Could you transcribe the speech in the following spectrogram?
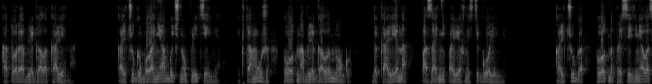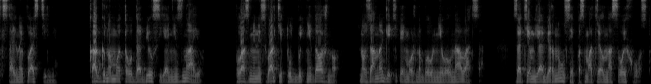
которая облегала колено. Кольчуга была необычного плетения и к тому же плотно облегала ногу, до колена по задней поверхности голени. Кольчуга плотно присоединялась к стальной пластине. Как гном этого добился, я не знаю. Плазменной сварки тут быть не должно, но за ноги теперь можно было не волноваться. Затем я обернулся и посмотрел на свой хвост.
